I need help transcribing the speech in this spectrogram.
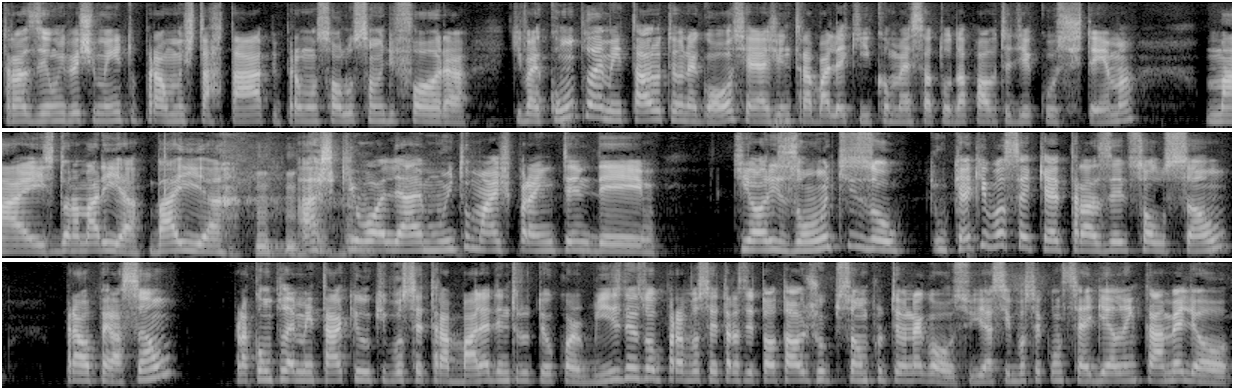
trazer um investimento para uma startup, para uma solução de fora que vai complementar o teu negócio. Aí a gente trabalha aqui e começa toda a pauta de ecossistema. Mas, Dona Maria, Bahia, acho que o olhar é muito mais para entender que horizontes ou o que é que você quer trazer de solução para a operação, para complementar aquilo que você trabalha dentro do teu core business ou para você trazer total disrupção para o teu negócio. E assim você consegue elencar melhor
